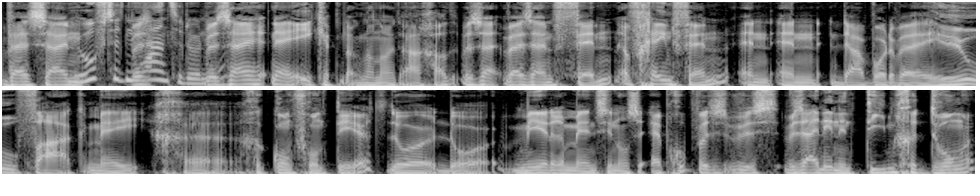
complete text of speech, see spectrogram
Wij zijn. Je hoeft het niet we- aan te doen, We hè? zijn, nee, ik heb het ook nog nooit aangehad. We zijn, wij zijn fan, of geen fan. En, en daar worden we heel vaak mee ge- geconfronteerd door, door meerdere mensen in onze appgroep. We, we, we zijn in een team gedwongen.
